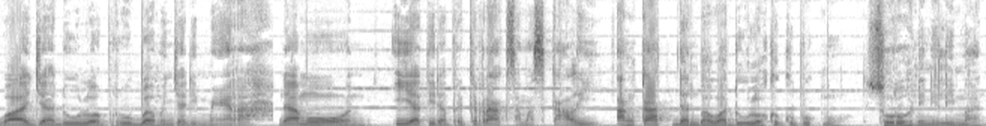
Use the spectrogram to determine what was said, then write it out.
wajah Duloh berubah menjadi merah. Namun, ia tidak bergerak sama sekali. Angkat dan bawa Duloh ke gubukmu. Suruh Nini Liman.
